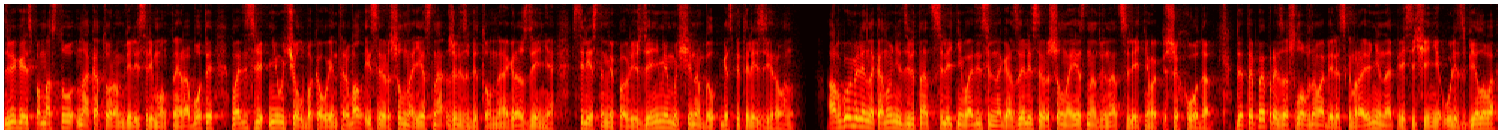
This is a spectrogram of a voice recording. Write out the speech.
Двигаясь по мосту, на котором велись ремонтные работы, водитель не учел боковой интервал и совершил наезд на железобетонное ограждение. С телесными повреждениями мужчина был госпитализирован. А в Гомеле накануне 19-летний водитель на «Газели» совершил наезд на 12-летнего пешехода. ДТП произошло в Новобелецком районе на пересечении улиц Белого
